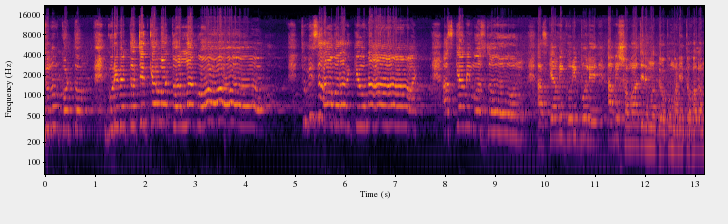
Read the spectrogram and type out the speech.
জুলুম করতো গরিব একটা চিৎকার মারতো, আল্লাহ গো। তুমি ছাড়া আমার আর কেউ নাই। আজকে আমি মজলুম, আজকে আমি গরিব বলে আমি সমাজের মধ্যে অপমানিত হলাম,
